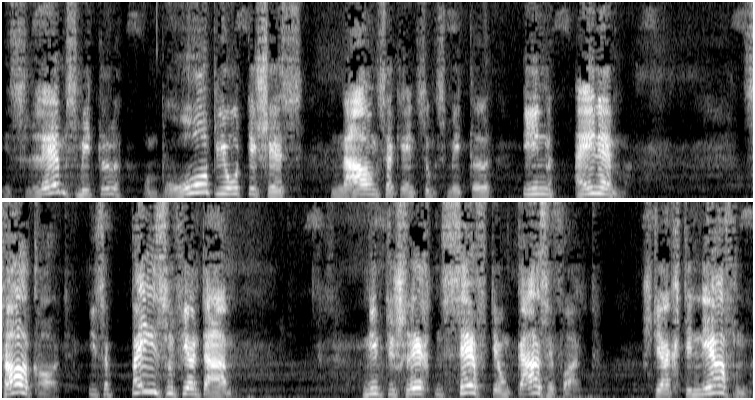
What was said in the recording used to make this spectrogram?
ist Lebensmittel und probiotisches Nahrungsergänzungsmittel in einem. Sauerkraut ist ein Beißen für den Darm, nimmt die schlechten Säfte und Gase fort, stärkt die Nerven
